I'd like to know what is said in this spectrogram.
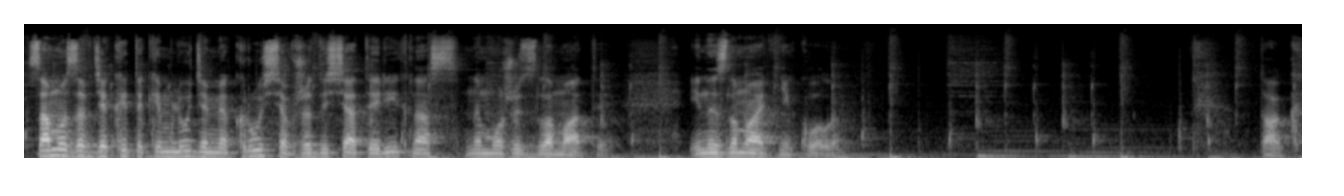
Саме завдяки таким людям, як Руся, вже 10-й рік нас не можуть зламати. І не зламають ніколи. Так,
